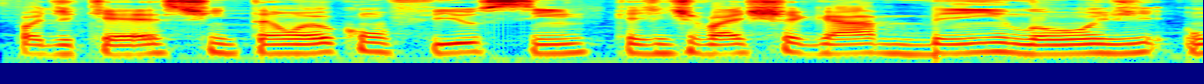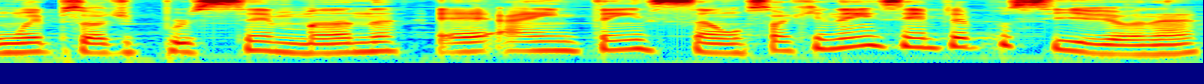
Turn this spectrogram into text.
podcast, então eu confio sim que a gente vai chegar bem longe. Um episódio por semana é a intenção, só que nem sempre é possível, né?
